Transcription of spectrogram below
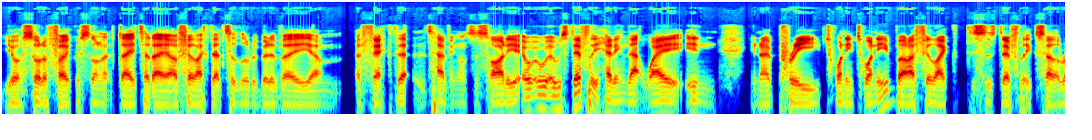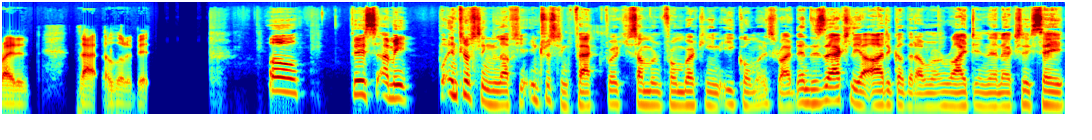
you're sort of focused on it day to day. I feel like that's a little bit of a um, effect that it's having on society. It, it, was definitely heading that way in you know pre 2020, but I feel like this has definitely accelerated that a little bit. Well, this I mean interesting enough, interesting fact for someone from working in e-commerce, right? And this is actually an article that I want to write in and actually say,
